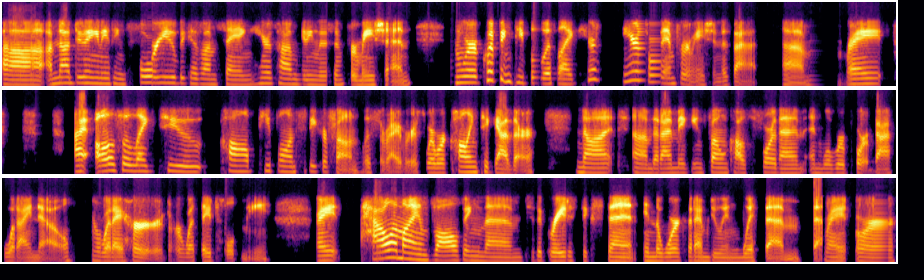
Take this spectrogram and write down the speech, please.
Uh, I'm not doing anything for you because I'm saying, here's how I'm getting this information. And we're equipping people with like, here's, here's where the information is at, um, right? I also like to call people on speakerphone with survivors where we're calling together, not um, that I'm making phone calls for them and will report back what I know or what I heard or what they told me, right? How am I involving them to the greatest extent in the work that I'm doing with them, right? Or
